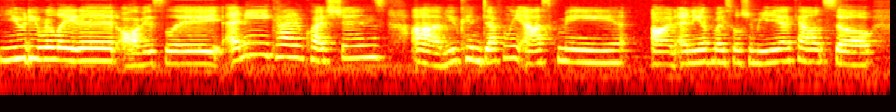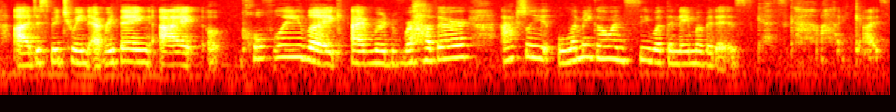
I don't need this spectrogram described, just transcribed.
beauty related, obviously, any kind of questions, um, you can definitely ask me on any of my social media accounts. So uh, just between everything, I hopefully like I would rather actually let me go and see what the name of it is because guys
